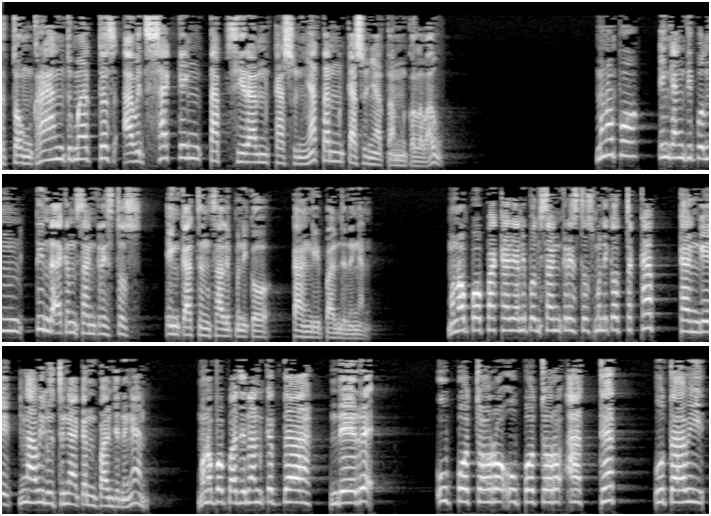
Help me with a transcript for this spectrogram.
Cecongkran tumados awit saking tafsiran kasunyatan-kasunyatan kalawau. Menapa ingkang dipun tindakaken Sang Kristus ing kajeng salib menika kangge panjenengan? Menapa pakaryanipun Sang Kristus menika cekap kangge ngawilujengaken panjenengan? Menapa panjenengan kedah nderek upacara-upacara adat utawi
